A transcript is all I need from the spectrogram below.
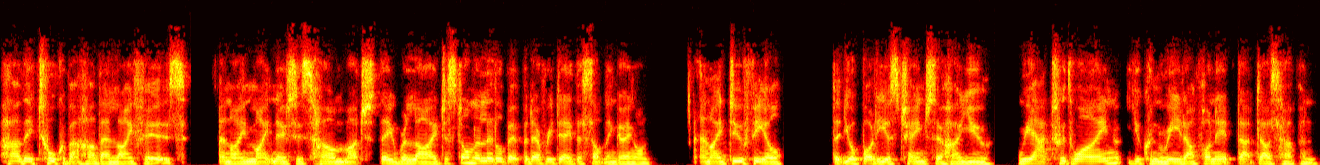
how they talk about how their life is. And I might notice how much they rely just on a little bit, but every day there's something going on. And I do feel that your body has changed. So how you react with wine, you can read up on it. That does happen.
